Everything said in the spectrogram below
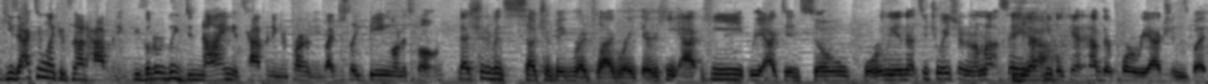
he's acting like it's not happening. He's literally denying it's happening in front of me by just like being on his phone. That should have been such a big red flag right there. He he reacted so poorly in that situation. And I'm not saying Yeah. that people can't have their poor reactions, but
